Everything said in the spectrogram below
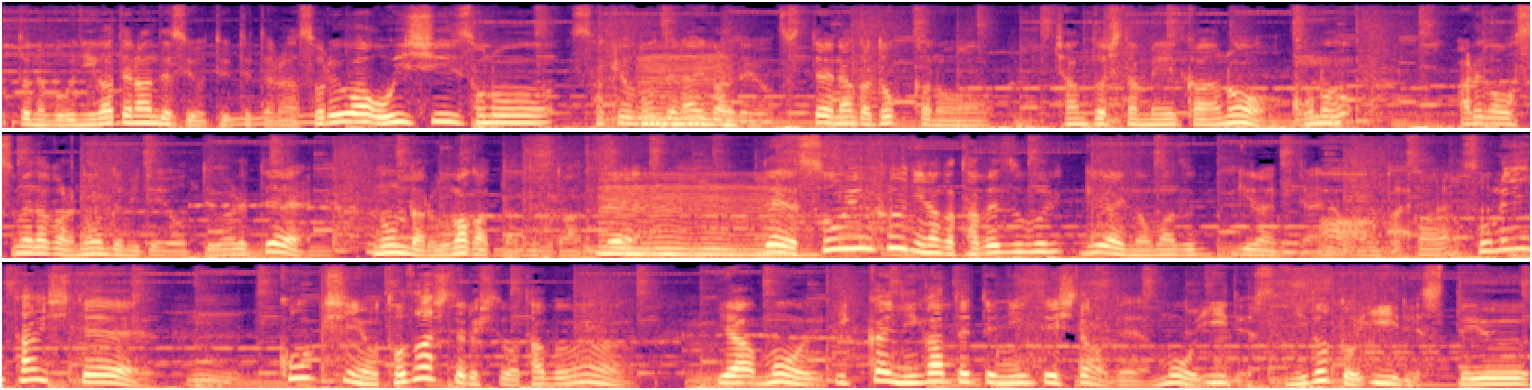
ちょっとね僕苦手なんですよって言ってたらそれは美味しいその酒を飲んでないからだよ。っつってなんかどっかのちゃんとしたメーカーのこのあれがおすすめだから飲んでみてよって言われて飲んだらうまかったってことあって、でそういう風になんか食べず嫌い飲まず嫌いみたいなものとか、それに対してうん。好奇心を閉ざしてる人は多分いやもう一回苦手って認定したのでもういいです。二度といいですっていう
